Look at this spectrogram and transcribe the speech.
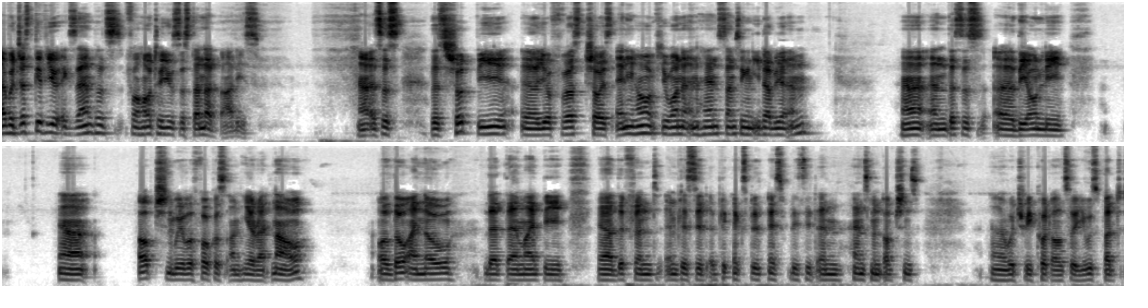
I would just give you examples for how to use the standard BAdIs. Uh, this, is, this should be uh, your first choice anyhow if you want to enhance something in EWM. Uh, and this is uh, the only uh, option we will focus on here right now. Although I know that there might be different implicit, explicit enhancement options uh, which we could also use, but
